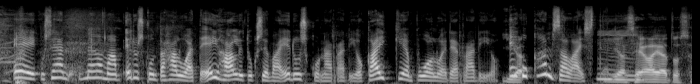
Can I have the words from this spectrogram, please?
Ei, kun sehän nimenomaan eduskunta haluaa, että ei hallituksen, vaan eduskunnan radio, kaikkien puolueiden radio, ja, ei kun kansalaisten. Ja se ajatus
